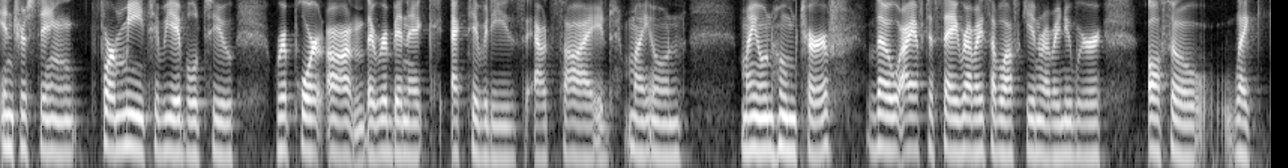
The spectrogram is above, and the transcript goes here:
interesting for me to be able to report on the rabbinic activities outside my own my own home turf. Though I have to say, Rabbi Sablowski and Rabbi Newberger also like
